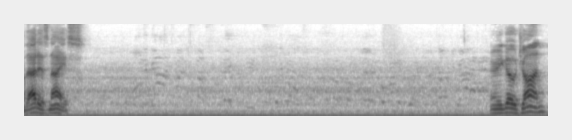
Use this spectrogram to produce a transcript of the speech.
that is nice. There you go, John.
